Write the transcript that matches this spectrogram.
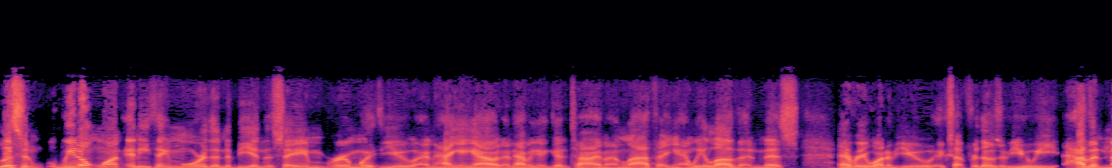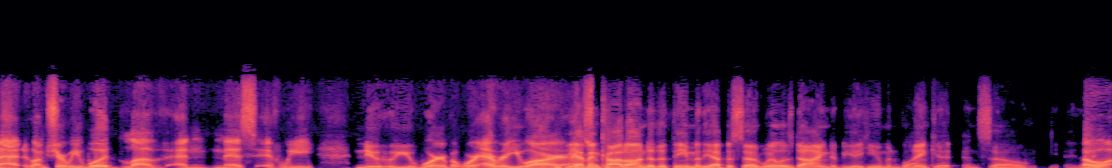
listen, we don't want anything more than to be in the same room with you and hanging out and having a good time and laughing. And we love and miss every one of you, except for those of you who we haven't met, who I'm sure we would love and miss if we knew who you were. But wherever you are, if you haven't caught on to the theme of the episode, Will is dying to be a human blanket, and so so uh,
